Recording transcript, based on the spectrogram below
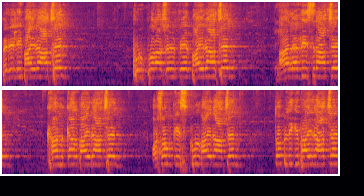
বেরেলি ভাইরা আছেন ফুরফরা শরীফের ভাইরা আছেন আল হাদিসরা আছেন, খানকার ভাইরা আছেন, অসংখ্য স্কুল ভাইরা আছেন, তবলিগি ভাইরা আছেন,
